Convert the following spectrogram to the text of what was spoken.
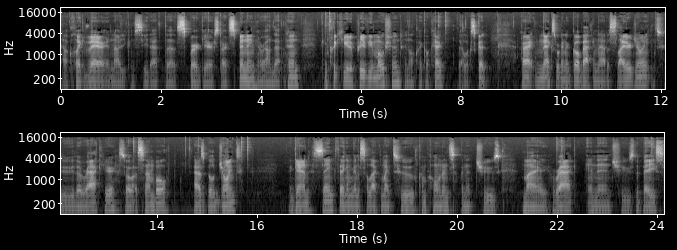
I'll click there, and now you can see that the spur gear starts spinning around that pin. You can click here to preview motion, and I'll click OK. That looks good. All right, next we're gonna go back and add a slider joint to the rack here. So assemble as build joint. Again, same thing. I'm going to select my two components. I'm going to choose my rack and then choose the base.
